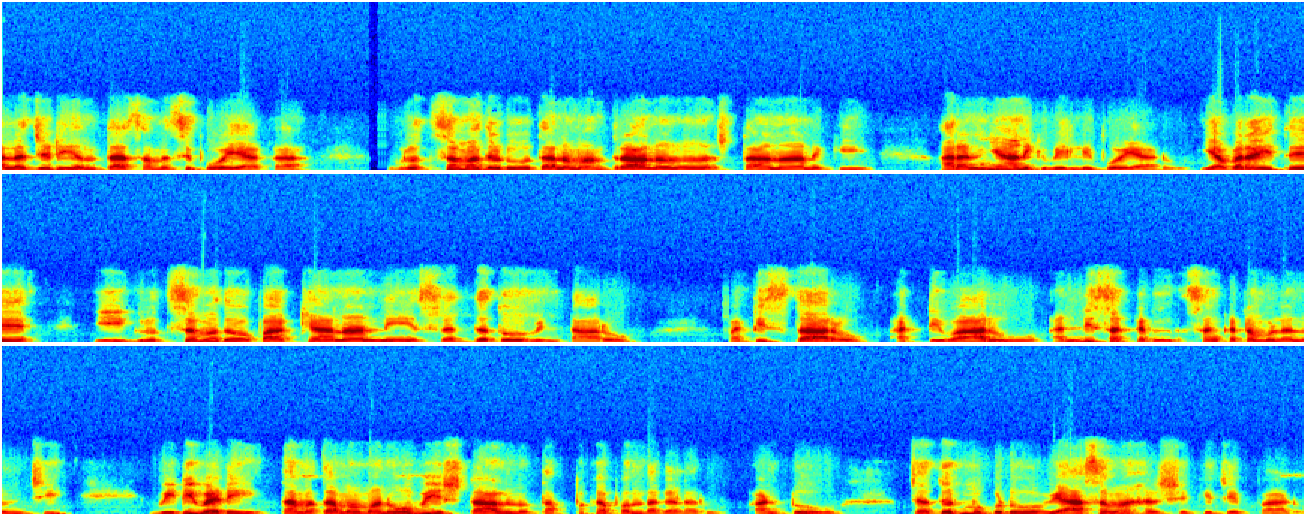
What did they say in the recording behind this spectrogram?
అలజడి అంతా సమసిపోయాక గృత్సమధుడు తన మంత్రానుష్ఠానానికి అరణ్యానికి వెళ్ళిపోయాడు. ఎవరైతే ఈ గృత్సమధోపాఖ్యానాన్ని శ్రద్ధతో వింటారో పఠిస్తారో అట్టివారు అన్ని సంక సంకటముల నుంచి విడివడి తమ తమ మనోవీష్టాలను తప్పక పొందగలరు అంటూ చతుర్ముఖుడు వ్యాస మహర్షికి చెప్పాడు.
